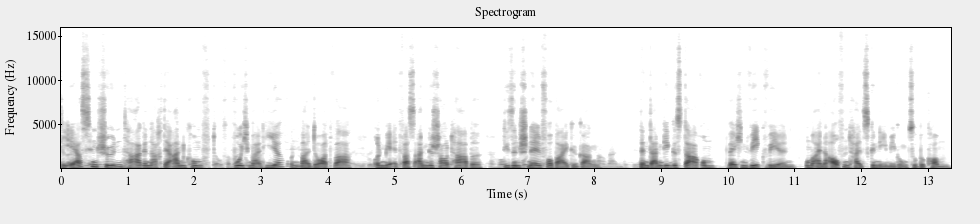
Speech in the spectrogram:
Die ersten schönen Tage nach der Ankunft, wo ich mal hier und mal dort war und mir etwas angeschaut habe, die sind schnell vorbeigegangen. Denn dann ging es darum, welchen Weg wählen, um eine Aufenthaltsgenehmigung zu bekommen.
